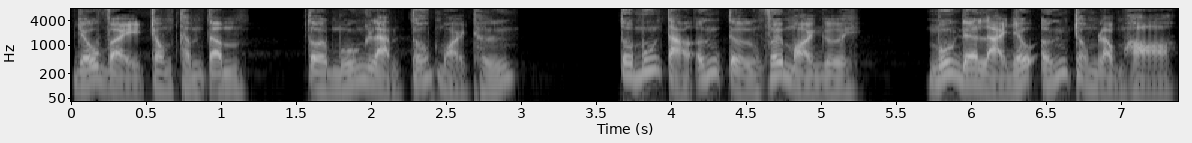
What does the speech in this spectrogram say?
Dẫu vậy, trong thâm tâm, tôi muốn làm tốt mọi thứ. Tôi muốn tạo ấn tượng với mọi người, muốn để lại dấu ấn trong lòng họ.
